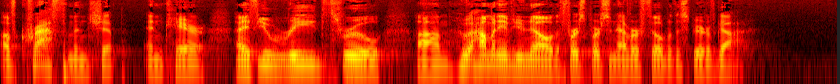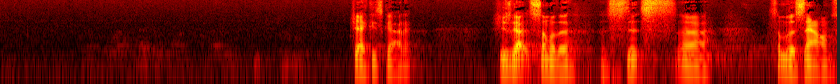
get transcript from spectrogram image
of craftsmanship and care. And if you read through, um, who, how many of you know the first person ever filled with the Spirit of God? Jackie's got it. She's got some of the, the uh, some of the sounds.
